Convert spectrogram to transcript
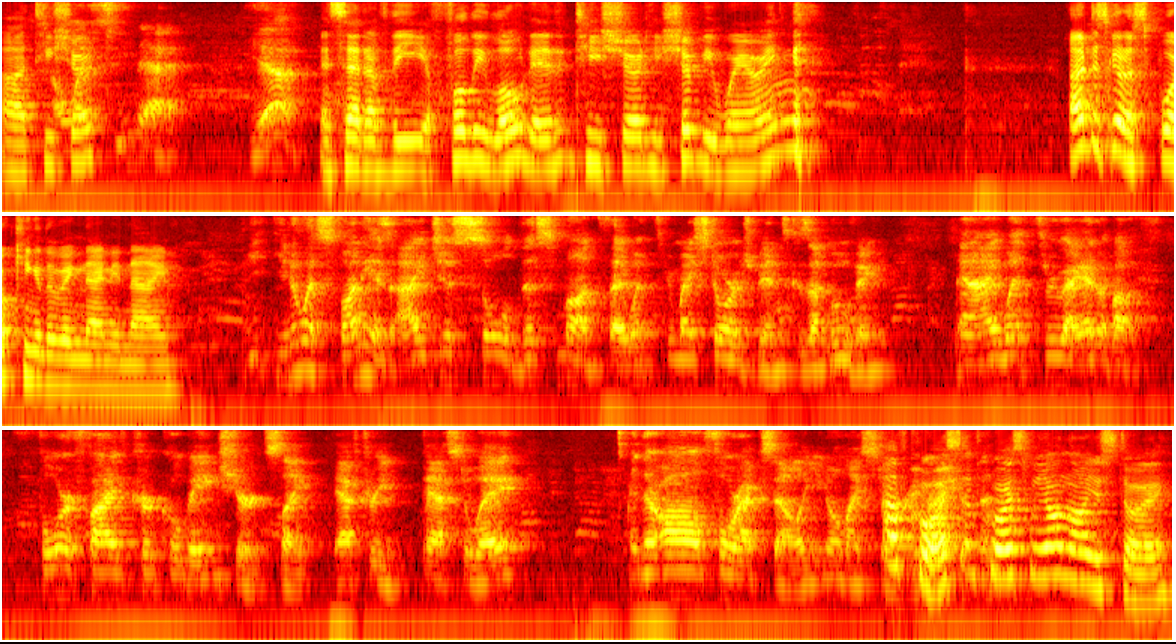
uh, Oh, I t-shirt see that. Yeah. instead of the fully loaded t-shirt he should be wearing. I'm just gonna sport King of the Ring '99. You know what's funny is I just sold this month. I went through my storage bins because I'm moving, and I went through. I had about four or five Kurt Cobain shirts like after he passed away, and they're all 4XL. You know my story. Of course, right? of course, we all know your story.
